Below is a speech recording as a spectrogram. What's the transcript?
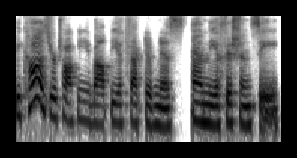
because you're talking about the effectiveness and the efficiency.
